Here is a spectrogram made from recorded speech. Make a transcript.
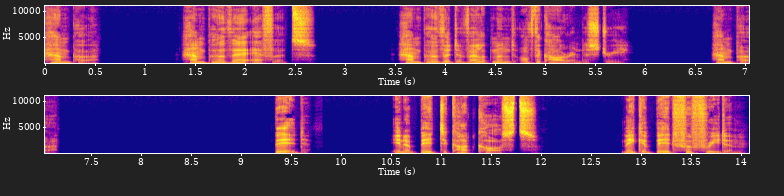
Hamper. Hamper their efforts. Hamper the development of the car industry. Hamper. Bid. In a bid to cut costs. Make a bid for freedom.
